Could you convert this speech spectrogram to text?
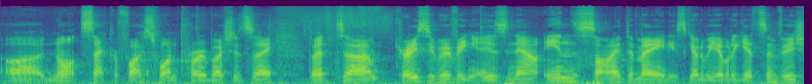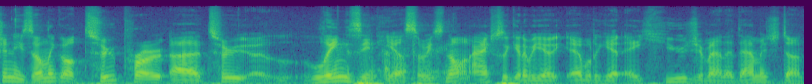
uh, not sacrifice one probe, I should say. But um, Crazy Moving is now inside the main. He's going to be able to get some vision. He's only got two pro, uh, two uh, lings in here, so he's not actually going to be able to get a huge amount of damage done.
